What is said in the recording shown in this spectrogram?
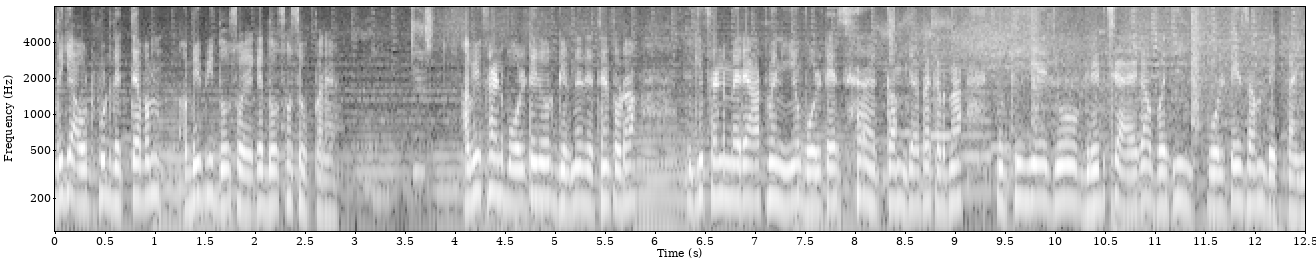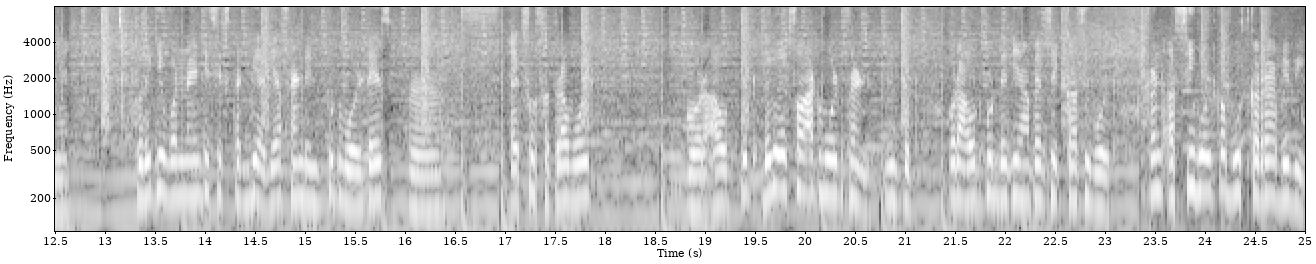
देखिए, आउटपुट देखते हैं, अब हम अभी भी 200 है 200 से ऊपर है। अभी फ्रेंड वोल्टेज और गिरने देते हैं थोड़ा। क्योंकि फ्रेंड मेरे हाथ में नहीं है वोल्टेज कम ज़्यादा करना, क्योंकि ये जो ग्रिड से आएगा, वही वोल्टेज हम देख पाएँगे। तो देखिए 196 तक भी आ गया फ्रेंड इनपुट वोल्टेज 117 वोल्ट और आउटपुट देखो 108 वोल्ट फ्रेंड इनपुट और आउटपुट देखिए, यहाँ पे एक वोल्ट फ्रेंड 80 वोल्ट का बूस्ट कर रहा है अभी भी।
